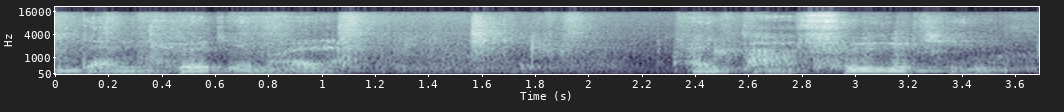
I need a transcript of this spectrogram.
Dann hört ihr mal ein paar Vögelchen.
